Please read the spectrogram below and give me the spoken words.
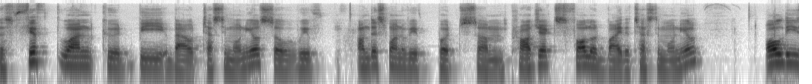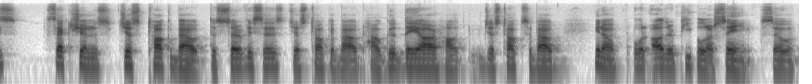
The fifth one could be about testimonials. So we've on this one, we've put some projects followed by the testimonial. All these sections just talk about the services, just talk about how good they are, how just talks about, you know, what other people are saying. So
